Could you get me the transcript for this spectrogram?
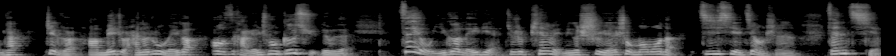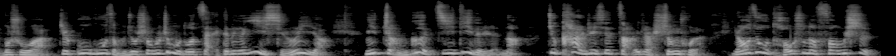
你看这歌啊，没准还能入围个奥斯卡原创歌曲，对不对？再有一个雷点就是片尾那个噬元兽猫猫的机械降神。咱且不说啊，这姑姑怎么就生出这么多崽，跟那个异形一样？你整个基地的人呢，就看着这些崽一点生出来，然后最后逃生的方式。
